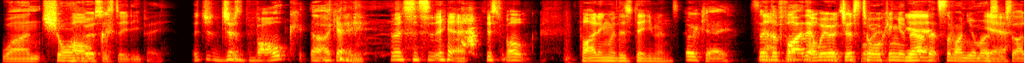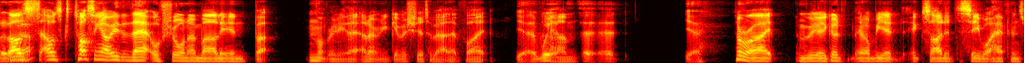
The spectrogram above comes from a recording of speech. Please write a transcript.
one. Sean Volk. versus DDP. It's ju- just Volk. Oh, okay. Versus yeah, just Volk fighting with his demons. okay. So Nah, the fight Volk- that we were just talking about, Yeah. that's the one you're most Yeah. excited I about. was I was tossing out either that or Sean O'Malley, and but not really that. I don't really give a shit about that fight. yeah, we. um, uh, uh, It's all right. It'll be a good. I'll be excited to see what happens,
